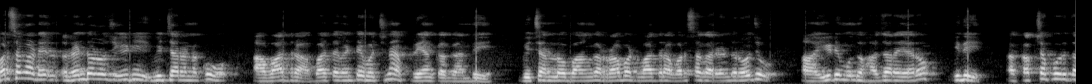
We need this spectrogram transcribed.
వరుసగా రెండో రోజు ఈడీ విచారణకు ఆ వాద్రా భర్త వెంటే వచ్చిన ప్రియాంక గాంధీ. విచారణలో భాగంగా రాబర్ట్ వాద్రా వరుసగా రెండో రోజు ఈడీ ముందు హాజరయ్యారు. ఇది కక్షపూరిత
